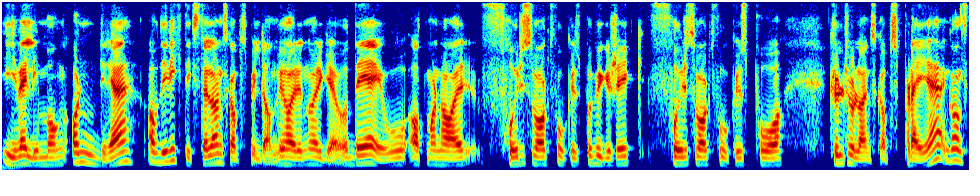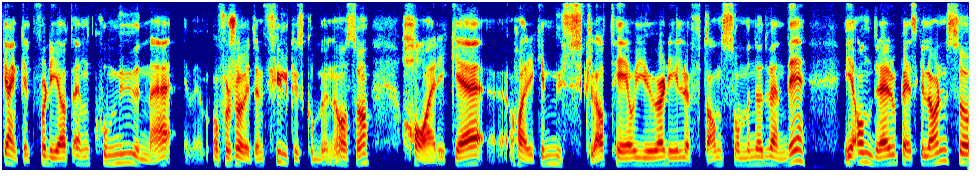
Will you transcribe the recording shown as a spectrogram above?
i veldig mange andre av de viktigste landskapsbildene vi har i Norge. og Det er jo at man har for svakt fokus på byggeskikk, for svakt fokus på kulturlandskapspleie. Ganske enkelt fordi at en kommune, og for så vidt en fylkeskommune også, har ikke, har ikke muskler til å gjøre de løftene som er nødvendig. I andre europeiske land så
